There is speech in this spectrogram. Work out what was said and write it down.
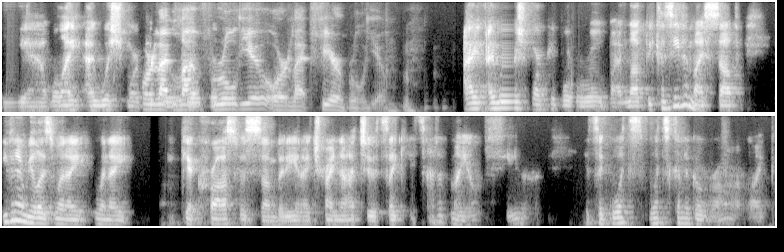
Yeah, well, I, I wish more. Or let love rule you, or let fear rule you. I, I wish more people were ruled by love because even myself, even I realize when I when I get cross with somebody and I try not to, it's like it's out of my own fear. It's like what's what's going to go wrong? Like,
